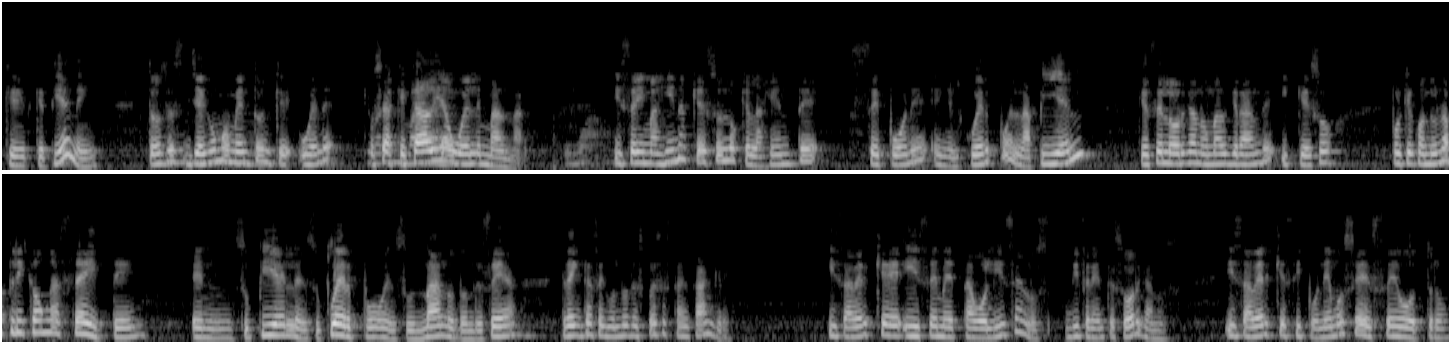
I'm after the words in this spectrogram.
que, que tienen. Entonces llega un momento en que huele, Que o sea, que cada día huele más mal. Y se imagina que eso es lo que la gente se pone en el cuerpo, en la piel, que es el órgano más grande y que eso, porque cuando uno aplica un aceite en su piel, en su cuerpo, en sus manos, donde sea, 30 segundos después está en sangre. y saber que y se metaboliza en los diferentes órganos y saber que si ponemos ese otro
